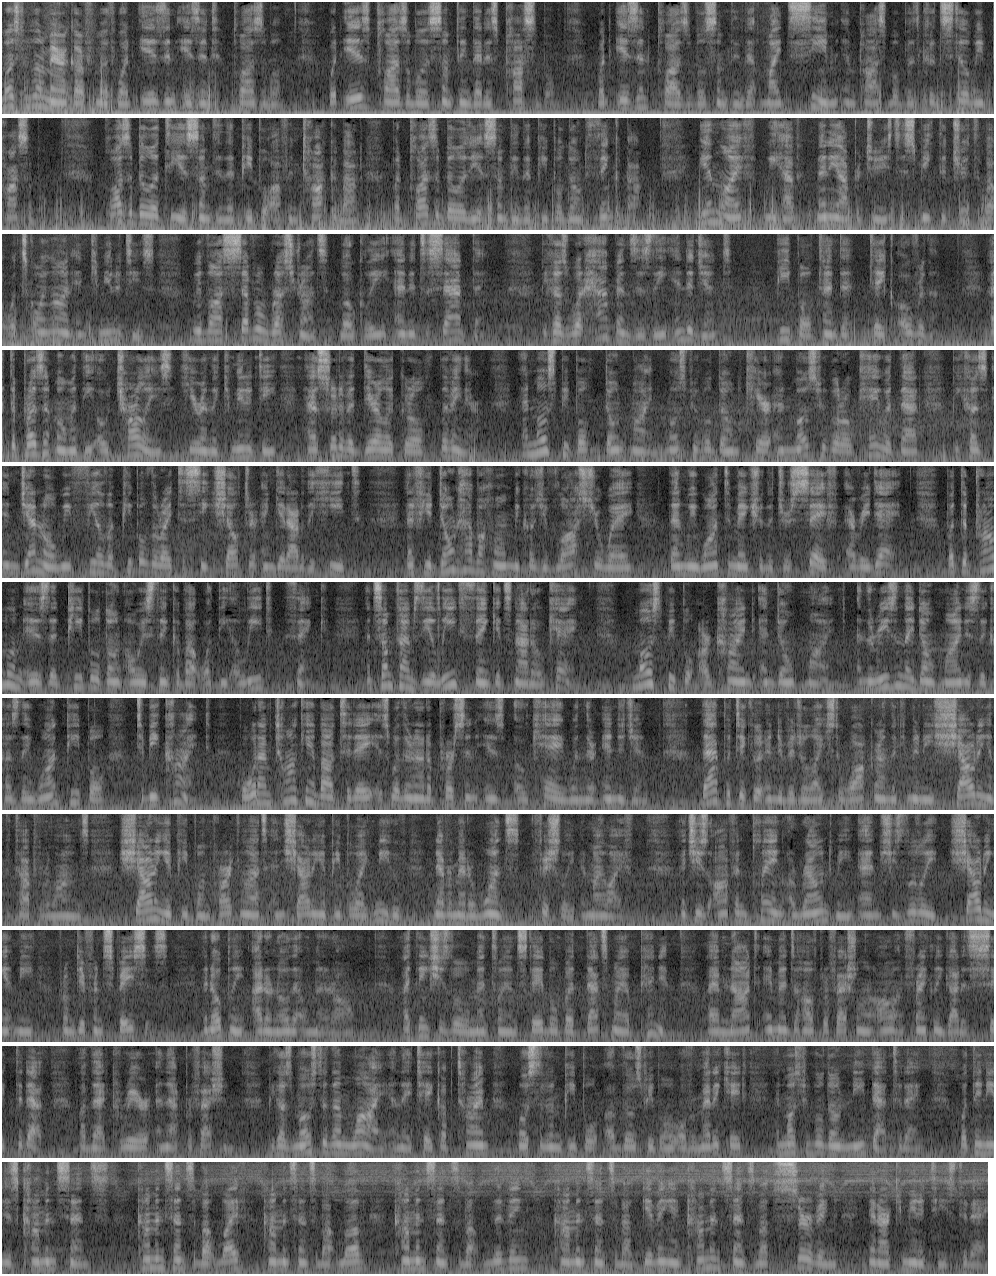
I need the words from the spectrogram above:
Most people in America are familiar with what is and isn't plausible. What is plausible is something that is possible. What isn't plausible is something that might seem impossible but could still be possible. Plausibility is something that people often talk about, but plausibility is something that people don't think about. In life, we have many opportunities to speak the truth about what's going on in communities. We've lost several restaurants locally, and it's a sad thing because what happens is the indigent people tend to take over them. At the present moment, the O'Charlie's here in the community has sort of a derelict girl living there. And most people don't mind. Most people don't care. And most people are okay with that because, in general, we feel that people have the right to seek shelter and get out of the heat. And if you don't have a home because you've lost your way, then we want to make sure that you're safe every day. But the problem is that people don't always think about what the elite think. And sometimes the elite think it's not okay most people are kind and don't mind. And the reason they don't mind is because they want people to be kind. But what I'm talking about today is whether or not a person is okay when they're indigent. That particular individual likes to walk around the community shouting at the top of her lungs, shouting at people in parking lots, and shouting at people like me who've never met her once officially in my life. And she's often playing around me and she's literally shouting at me from different spaces. And openly, I don't know that woman at all. I think she's a little mentally unstable, but that's my opinion. I am not a mental health professional at all, and frankly, God is sick to death of that career and that profession because most of them lie and they take up time. Most of them people of those people over medicate, and most people don't need that today. What they need is common sense. Common sense about life, common sense about love, common sense about living, common sense about giving, and common sense about serving in our communities today.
